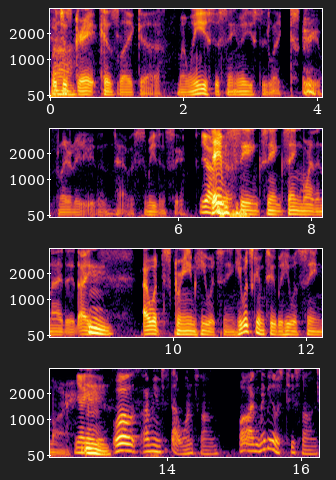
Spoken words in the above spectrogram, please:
Which is Ah. great because, like, uh, when we used to sing, we used to like scream. Literally, we didn't have us. We didn't sing. Yeah, Dave yeah. sing, sing, sing more than I did. I, Mm. I would scream. He would sing. He would scream too, but he would sing more. Yeah, yeah, Mm. Well, I mean, just that one song. Well, I, maybe there was two songs.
